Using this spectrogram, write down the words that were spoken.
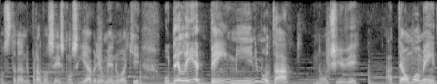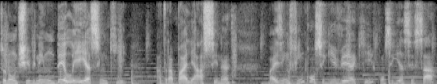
mostrando para vocês, consegui abrir o menu aqui. O delay é bem mínimo, tá? Não tive, até o momento, não tive nenhum delay assim que atrapalhasse, né? Mas enfim, consegui ver aqui, consegui acessar.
